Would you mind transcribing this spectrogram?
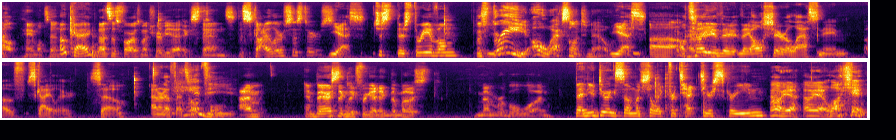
about Hamilton. Okay. That's as far as my trivia extends. The Schuyler sisters. Yes. Just there's three of them. There's three. Oh, excellent to know. Yes. Uh, I'll Okay. tell you they they all share a last name of Schuyler. So I don't know if that's helpful. I'm embarrassingly forgetting the most memorable one. Ben, you're doing so much to like protect your screen. Oh yeah. Oh yeah. Well, I can't.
